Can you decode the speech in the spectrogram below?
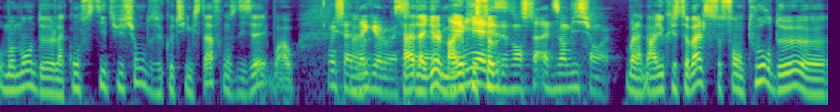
au moment de la constitution de ce coaching staff, on se disait waouh. Oui, ça a de la gueule. Ça, a de la gueule. Mario Cristobal a des, ambitions. Voilà, Mario Cristobal s'entoure de, euh,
